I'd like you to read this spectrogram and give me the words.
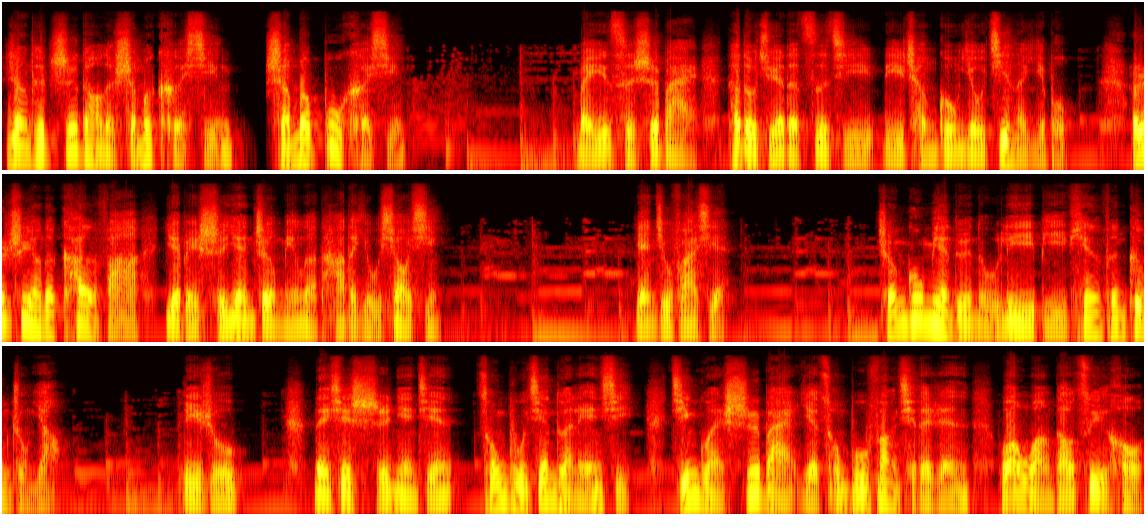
让他知道了什么可行，什么不可行。每一次失败，他都觉得自己离成功又近了一步，而这样的看法也被实验证明了它的有效性。研究发现，成功面对努力比天分更重要。例如，那些十年间从不间断联系，尽管失败也从不放弃的人，往往到最后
